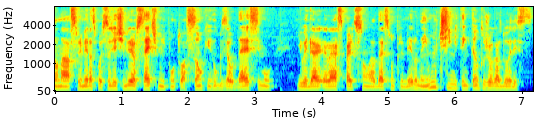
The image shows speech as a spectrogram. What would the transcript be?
Estão nas primeiras posições. JT Miller é o sétimo em pontuação, Ken Hughes é o décimo e o Elias Patterson é o décimo primeiro. Nenhum time tem tantos jogadores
